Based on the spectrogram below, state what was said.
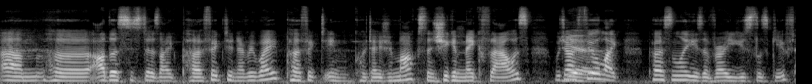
Um, her other sister is like perfect in every way, perfect in quotation marks, and she can make flowers, which I feel like personally is a very useless gift.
